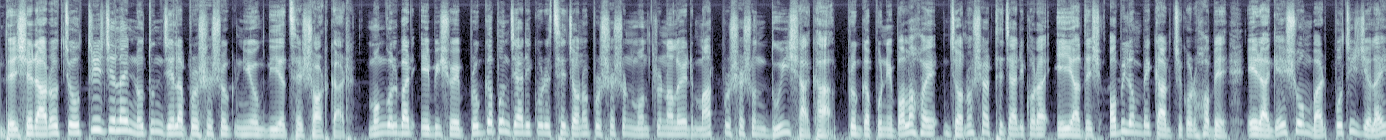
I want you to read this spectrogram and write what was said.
দেশের আরও চৌত্রিশ জেলায় নতুন জেলা প্রশাসক নিয়োগ দিয়েছে সরকার। মঙ্গলবার এ বিষয়ে প্রজ্ঞাপন জারি করেছে জনপ্রশাসন মন্ত্রণালয়ের মাঠ প্রশাসন দুই শাখা। প্রজ্ঞাপনে বলা হয়, জনস্বার্থে জারি করা এই আদেশ অবিলম্বে কার্যকর হবে। এর আগে সোমবার পঁচিশ জেলায়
